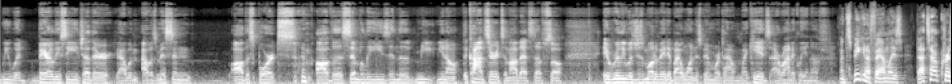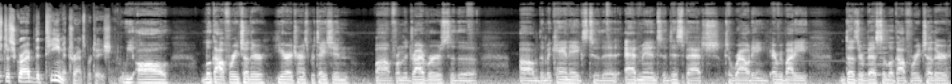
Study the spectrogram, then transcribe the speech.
we would barely see each other. I would I was missing all the sports, all the assemblies and the you know the concerts and all that stuff. So it really was just motivated by wanting to spend more time with my kids. Ironically enough. And speaking of families, that's how Chris described the team at Transportation. We all look out for each other here at Transportation, um, from the drivers to the um, the mechanics to the admin to dispatch to routing. Everybody does their best to look out for each other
